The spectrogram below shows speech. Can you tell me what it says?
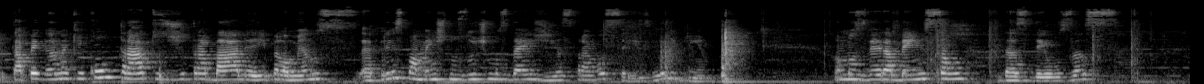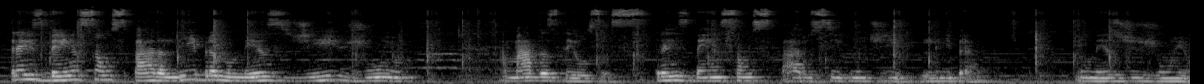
E tá pegando aqui contratos de trabalho aí, pelo menos, é, principalmente nos últimos 10 dias para vocês, viu, Librinha? Vamos ver a bênção das deusas. Três bênçãos para Libra no mês de junho. Amadas deusas, três bênçãos para o signo de Libra no mês de junho.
